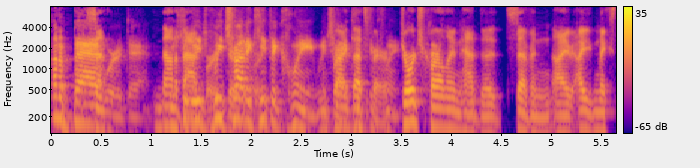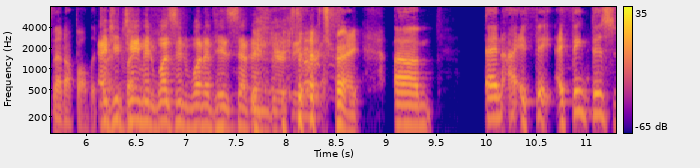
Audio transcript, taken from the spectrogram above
not a bad word, Dan. Not we, a bad we, word. We try to keep it clean. We try right, to keep that's it fair. clean. George Carlin had the seven. I, I mix that up all the time. Edutainment but. wasn't one of his seven dirty That's right. Um, and I think I think this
